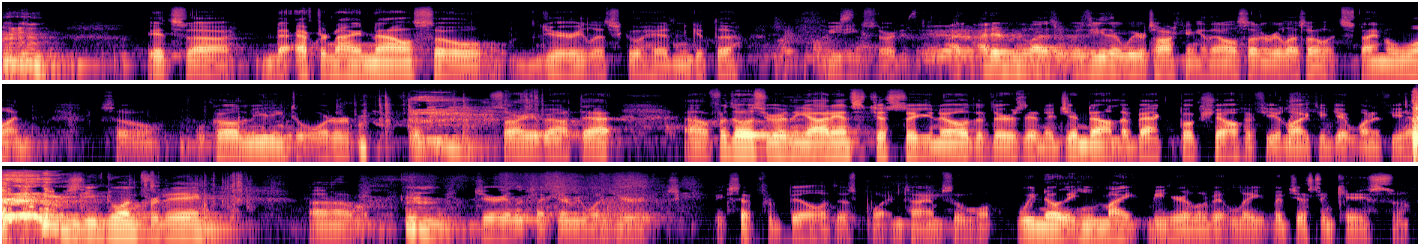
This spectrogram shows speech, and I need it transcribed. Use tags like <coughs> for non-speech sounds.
<clears throat> It's uh, after nine now, so Jerry, let's go ahead and get the meeting started. I I didn't realize it was either. We were talking and then all of a sudden I realized, oh, it's 9:01. So we'll call the meeting to order. <coughs> Sorry about that. Uh, For those who are in the audience, just so you know that there's an agenda on the back bookshelf if you'd like to get one, if you haven't <coughs> received one for today. Um, <clears throat> Jerry, looks like everyone here except for Bill at this point in time, so we'll- we know that he might be here a little bit late, but just in case, so.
